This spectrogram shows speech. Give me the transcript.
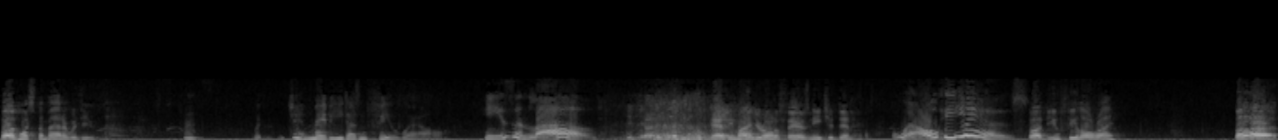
Bud, what's the matter with you? Hmm? Jim, maybe he doesn't feel well. He's in love. Kathy, mind your own affairs and eat your dinner. Well, he is. Bud, do you feel all right? Bud!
